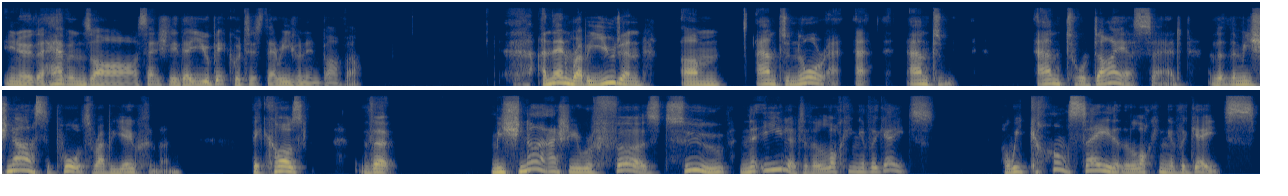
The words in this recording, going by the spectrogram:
you know, the heavens are essentially, they're ubiquitous. They're even in Bavel. And then Rabbi Yudin um, Antonor, Ant, Antordiah said that the Mishnah supports Rabbi Yochanan because the Mishnah actually refers to Ne'ilah, to the locking of the gates. And we can't say that the locking of the gates,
